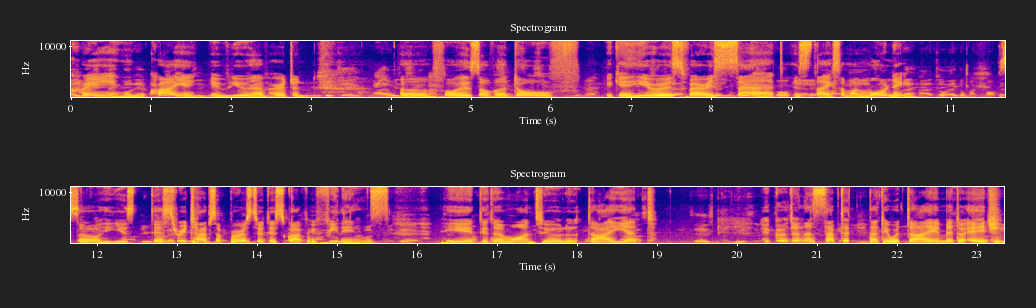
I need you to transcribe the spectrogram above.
crane crying. If you have heard the voice of a dove, you can hear it's very sad. It's like someone mourning. So he used these three types of birds to describe his feelings. He didn't want to die yet. He couldn't accept it that he would die in middle age.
